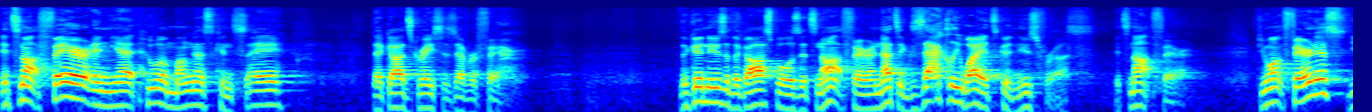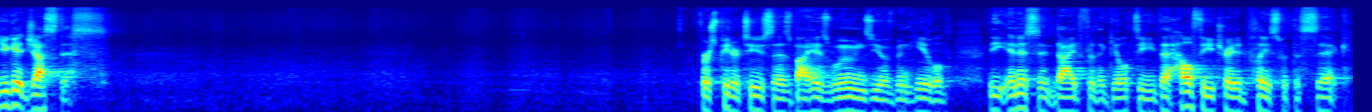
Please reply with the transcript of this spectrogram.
It's not fair, and yet, who among us can say that God's grace is ever fair? The good news of the gospel is it's not fair, and that's exactly why it's good news for us. It's not fair. If you want fairness, you get justice. First Peter 2 says, By his wounds you have been healed. The innocent died for the guilty. The healthy traded place with the sick.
